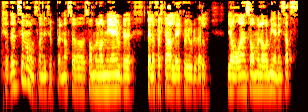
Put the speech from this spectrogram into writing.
ersättare till Simon Olsson i truppen. Alltså, Samuel Holmén gjorde, spelade första halvlek och gjorde väl, ja, en Samuel Holmén-insats.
